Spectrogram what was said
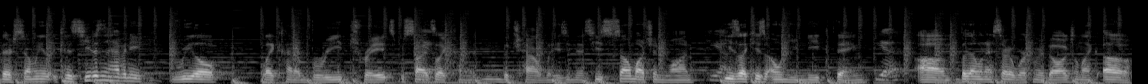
there's so many because he doesn't have any real like kind of breed traits besides Yeah. like kind of the child laziness. He's so much in one. Yeah. He's like his own unique thing. Yeah. Um, but then when I started working with dogs, I'm like, oh,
